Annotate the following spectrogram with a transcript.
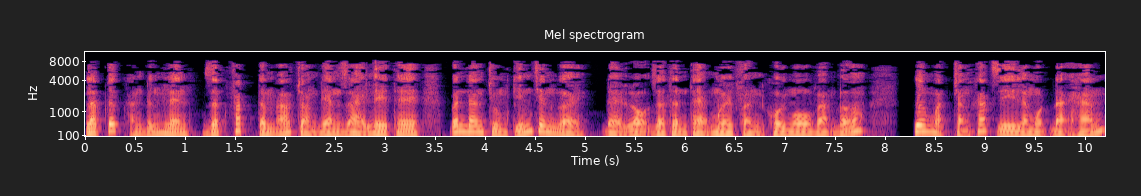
Lập tức hắn đứng lên, giật phát tấm áo choàng đen dài lê thê, vẫn đang trùm kín trên người, để lộ ra thân thể mười phần khôi ngô vạm vỡ. Gương mặt chẳng khác gì là một đại hán.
